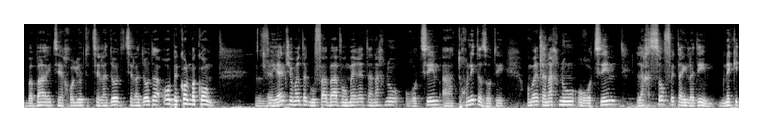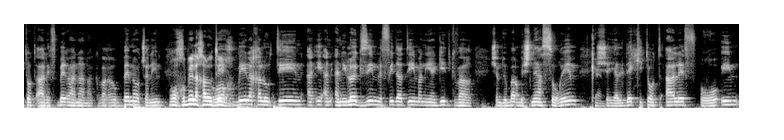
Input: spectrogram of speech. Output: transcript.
בבית, זה יכול להיות אצל הדוד, אצל הדודה, או בכל מקום. כן. ויעל שאומרת על גופה באה ואומרת, אנחנו רוצים, התוכנית הזאת אומרת, אנחנו רוצים לחשוף את הילדים, בני כיתות א' ברעננה, כבר הרבה מאוד שנים. רוחבי לחלוטין. רוחבי לחלוטין. אני, אני, אני לא אגזים לפי דעתי אם אני אגיד כבר שמדובר בשני עשורים, כן. שילדי כיתות א' רואים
